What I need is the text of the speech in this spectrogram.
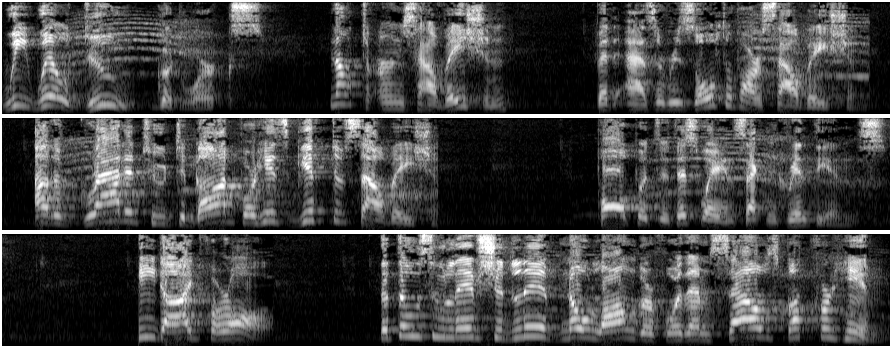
we will do good works, not to earn salvation, but as a result of our salvation, out of gratitude to God for his gift of salvation. Paul puts it this way in 2 Corinthians. He died for all, that those who live should live no longer for themselves, but for him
